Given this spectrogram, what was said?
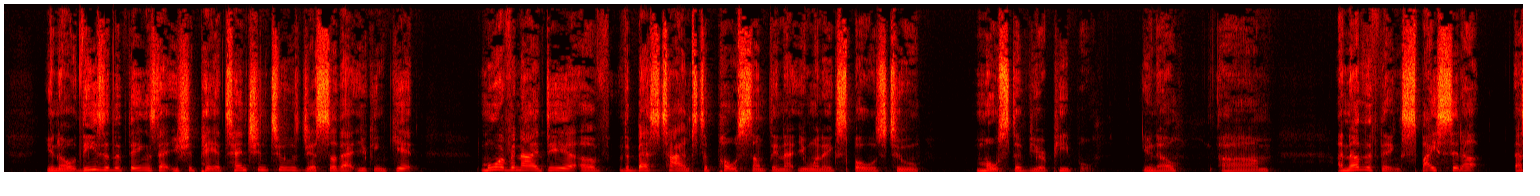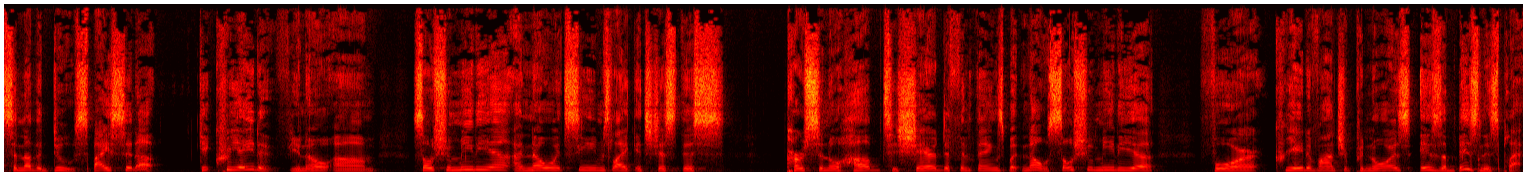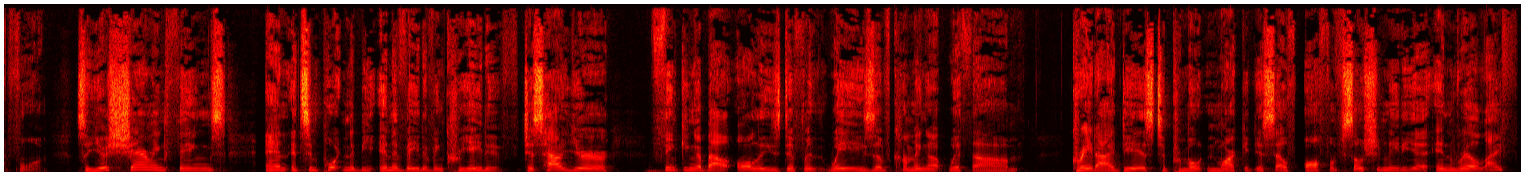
You know, these are the things that you should pay attention to just so that you can get more of an idea of the best times to post something that you want to expose to most of your people, you know? Um, another thing, spice it up that's another do. Spice it up. Get creative. You know, um, social media. I know it seems like it's just this personal hub to share different things, but no, social media for creative entrepreneurs is a business platform. So you're sharing things, and it's important to be innovative and creative. Just how you're thinking about all these different ways of coming up with um, great ideas to promote and market yourself off of social media in real life,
